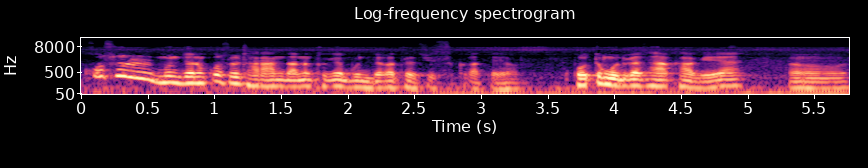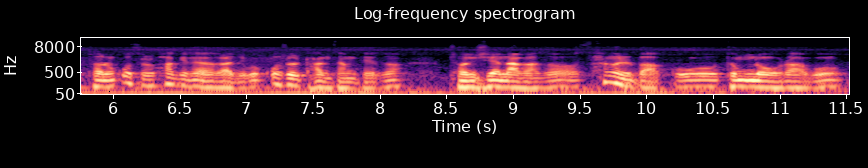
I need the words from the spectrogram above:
꽃을 문제는 꽃을 잘 한다는 그게 문제가 될 수 있을 것 같아요. 보통 우리가 생각하기에 어, 저는 꽃을 확인해 가지고 꽃을 단 상태에서 전시에 나가서 상을 받고 등록을 하고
